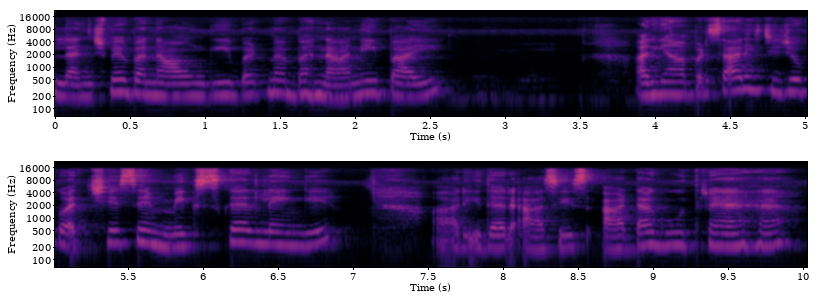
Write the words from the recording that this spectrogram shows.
लंच में बनाऊँगी, बट मैं बना नहीं पाई। और यहाँ पर सारी चीज़ों को अच्छे से मिक्स कर लेंगे। और इधर आशीष आटा गूँथ रहे हैं।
